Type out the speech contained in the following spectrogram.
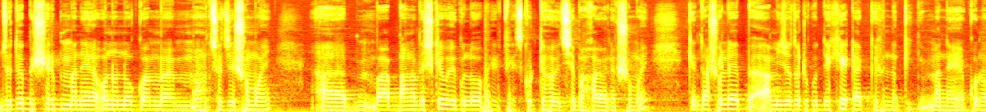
যদিও বিশ্বের মানে উম, হচ্ছে যে সময় বা বাংলাদেশকেও এগুলো ফেস করতে হয়েছে বা হয় অনেক সময় কিন্তু আসলে আমি যতটুকু দেখি এটা মানে কোনো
